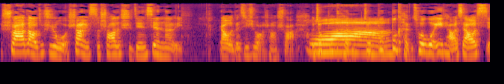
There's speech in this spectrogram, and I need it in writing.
刷到就是我上一次刷的时间线那里，然后我再继续往上刷，我就不肯就不不肯错过一条消息。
